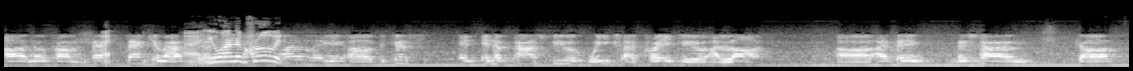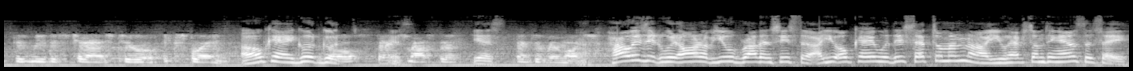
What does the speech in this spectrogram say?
Uh, no problem. Thank, thank you, Master. Uh, you want to prove it? Finally, uh, because in, in the past few weeks I prayed to you a lot. Uh, I think this time God gave me this chance to explain. Okay, good, good. So thanks, Yes. Master. Yes. Thank you very much. How is it with all of you, brother and sister? Are you okay with this settlement, or you have something else to say?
